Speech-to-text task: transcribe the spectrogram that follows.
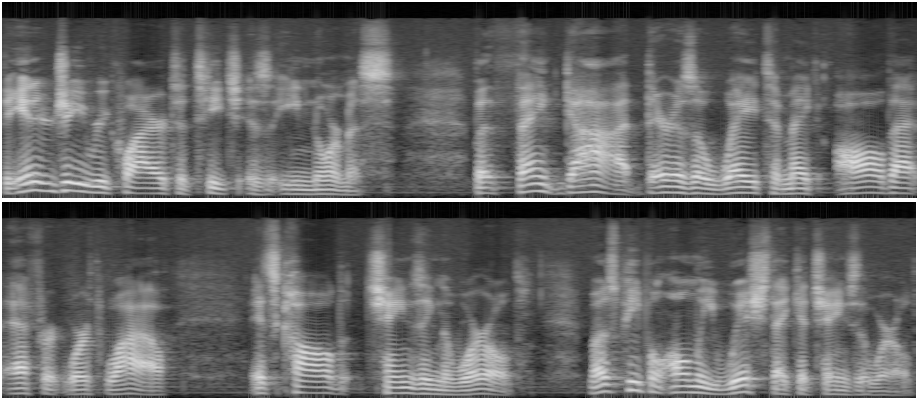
The energy required to teach is enormous. But thank God there is a way to make all that effort worthwhile. It's called changing the world. Most people only wish they could change the world,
